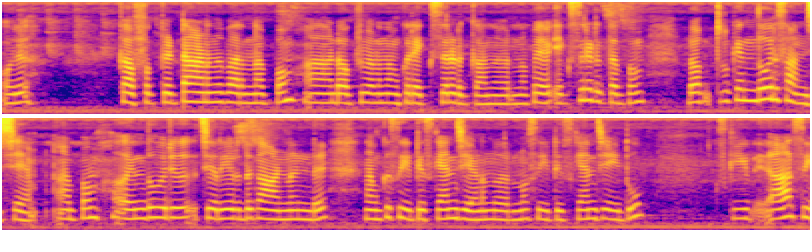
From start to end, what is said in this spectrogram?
ഒരു കഫക്കെട്ടാണെന്ന് പറഞ്ഞപ്പം ഡോക്ടർ പറഞ്ഞു നമുക്കൊരു എക്സ്റേ എടുക്കാമെന്ന് പറഞ്ഞു. അപ്പോൾ എക്സ്റേ എടുത്തപ്പം ഡോക്ടർക്ക് എന്തോ ഒരു സംശയം. അപ്പം എന്തോ ഒരു ചെറിയൊരു ഇത് കാണുന്നുണ്ട്. നമുക്ക് സി ടി സ്കാൻ ചെയ്യണം എന്ന് പറഞ്ഞു. സി ടി സ്കാൻ ചെയ്തു. സ്കീ ആ സി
